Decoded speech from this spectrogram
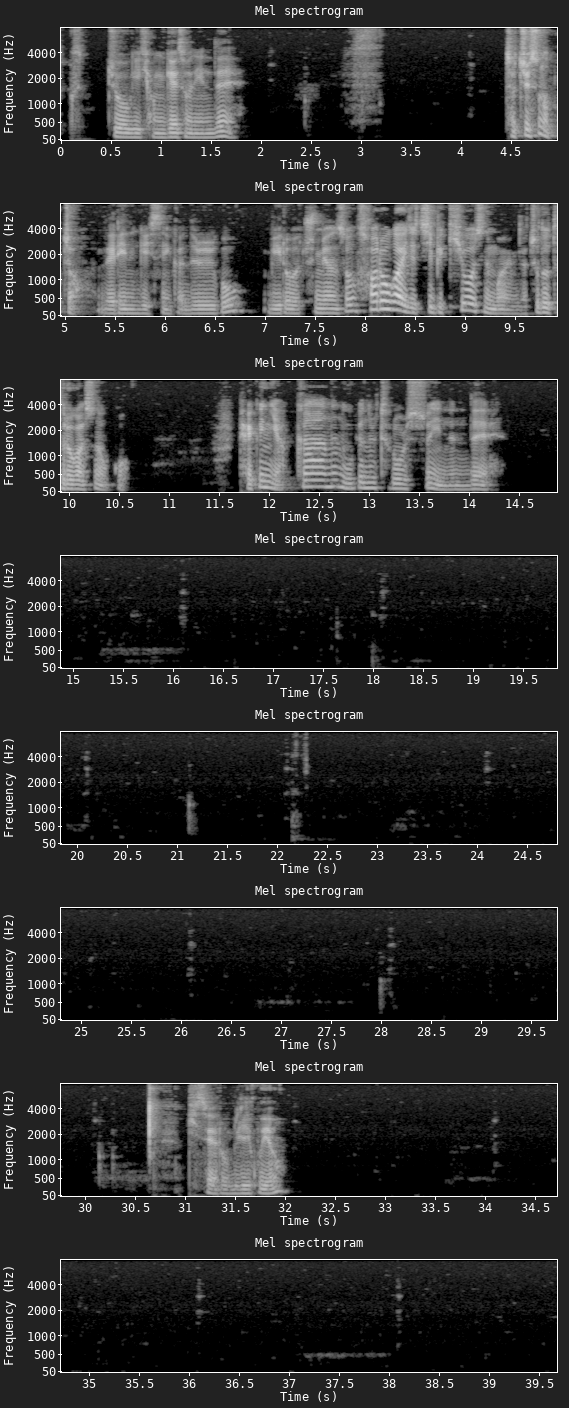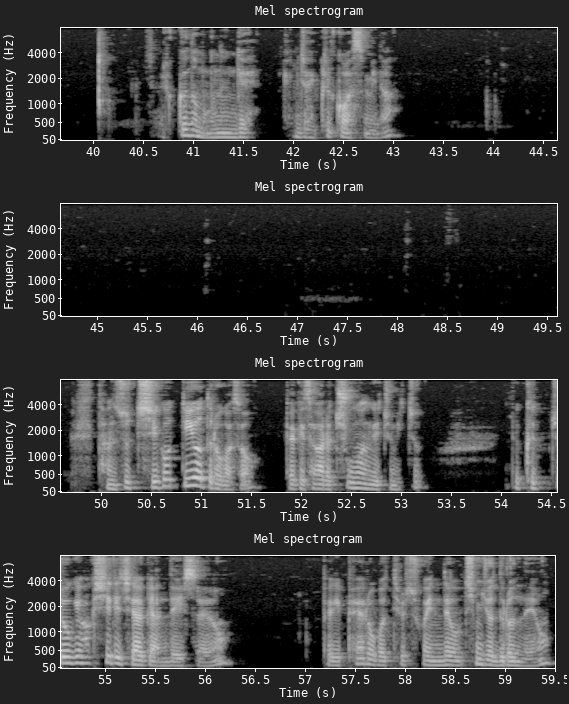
그쪽이 경계선인데 젖힐 순 없죠. 내리는 게 있으니까 늘고 밀어주면서 서로가 이제 집이 키워지는 모양입니다. 저도 들어갈 순 없고 백은 약간은 우변을 들어올 수 있는데 기세로 밀고요. 끊어 먹는 게 굉장히 클 것 같습니다. 단수 치고 뛰어 들어가서 백의 사과를 추궁하는 게 좀 있죠. 근데 그쪽이 확실히 제압이 안 돼 있어요. 백이 패로 버틸 수가 있는데 심지어 늘었네요.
